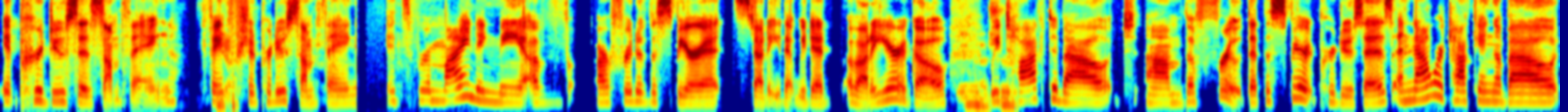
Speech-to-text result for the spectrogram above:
it produces something faith yeah. should produce something. It's reminding me of our fruit of the spirit study that we did about a year ago yeah, we sure. talked about um, the fruit that the spirit produces and now we're talking about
